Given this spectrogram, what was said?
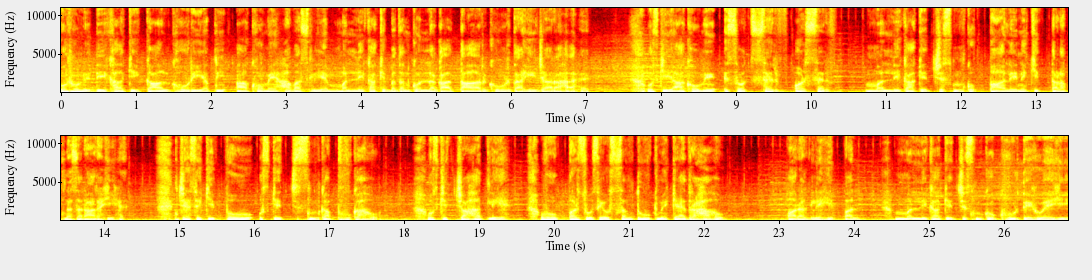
उन्होंने देखा कि काल घोरी अपनी आँखों में हवस लिए मल्लिका के बदन को लगातार घूरता ही जा रहा है। उसकी आँखों में इस वक्त सिर्फ़ और सिर्फ़ मल्लिका के जिस्म को पा लेने की तड़प नज़र आ रही है। जैसे कि वो उसके जिस्म का भूखा हो। उसकी चाहत लिए वो बरसों से उस संदूक में कैद रहा हो। और अगले ही पल मल्लिका के जिस्म को घूरते हुए ही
